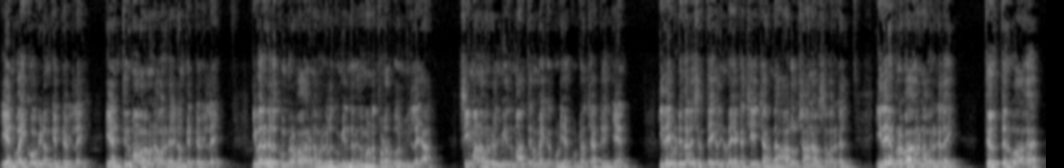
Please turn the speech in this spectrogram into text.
ஏன் வைகோவிடம் கேட்கவில்லை? ஏன் திருமாவளவன் அவர்களிடம் கேட்கவில்லை? இவர்களுக்கும் பிரபாகரன் அவர்களுக்கும் எந்த விதமான தொடர்புகளும் இல்லையா? சீமான் அவர்கள் மீது மாத்திரம் வைக்கக்கூடிய குற்றச்சாட்டு ஏன்? இதே விடுதலை சிறுத்தைகளினுடைய கட்சியை சார்ந்த ஆலூர் ஷானவாஸ் அவர்கள் இதே பிரபாகரன் அவர்களை தெரு தெருவாக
